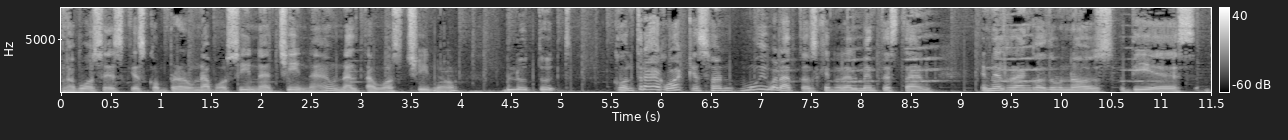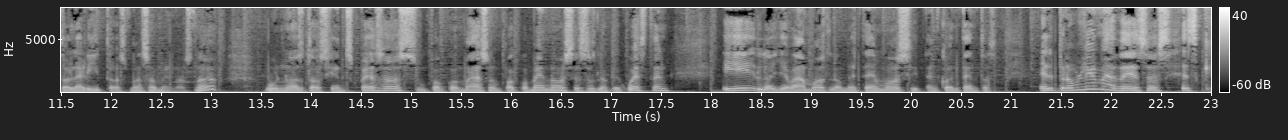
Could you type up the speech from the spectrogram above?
a voces que es comprar una bocina china, un altavoz chino, Bluetooth, contra agua, que son muy baratos, generalmente están en el rango de unos 10 dolaritos más o menos, ¿no? Unos 200 pesos, un poco más, un poco menos, eso es lo que cuestan. Y lo llevamos, lo metemos y tan contentos. El problema de esos es que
